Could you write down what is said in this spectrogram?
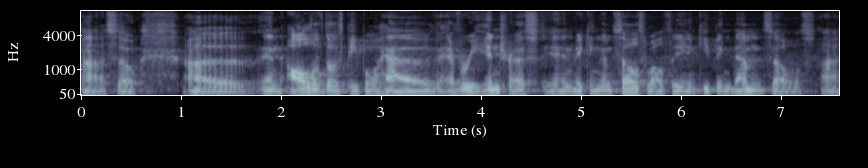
Uh, so, uh, and all of those people have every interest in making themselves wealthy and keeping themselves uh,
